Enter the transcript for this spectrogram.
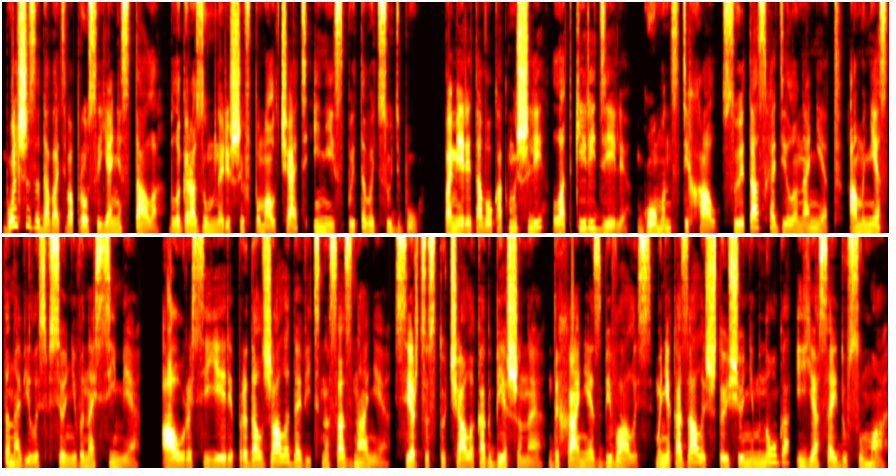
Больше задавать вопросы я не стала, благоразумно решив помолчать и не испытывать судьбу. По мере того, как мы шли, лотки редели, гомон стихал, суета сходила на нет, а мне становилось все невыносимее. Аура Сиери продолжала давить на сознание. Сердце стучало, как бешеное, дыхание сбивалось. Мне казалось, что еще немного, и я сойду с ума.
